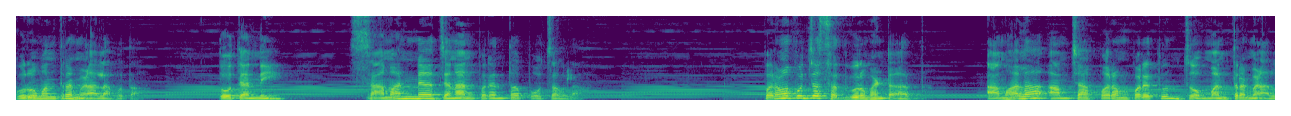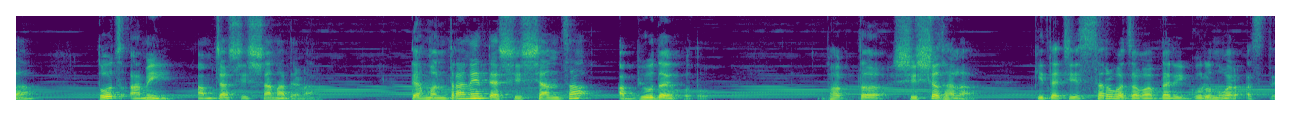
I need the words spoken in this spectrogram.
गुरुमंत्र मिळाला होता. तो त्यांनी सामान्य जनांपर्यंत पोचवला. परमपूज्य सद्गुरू म्हणतात आम्हाला आमच्या परंपरेतून जो मंत्र मिळाला तोच आम्ही आमच्या शिष्यांना देणार. त्या मंत्राने त्या शिष्यांचा अभ्युदय होतो. भक्त शिष्य झाला की त्याची सर्व जबाबदारी गुरूंवर असते.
